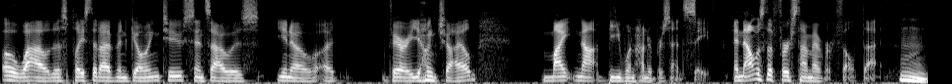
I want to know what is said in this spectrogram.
oh wow, this place that I've been going to since I was, you know, a very young child might not be 100% safe. And that was the first time I ever felt that. Hmm.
